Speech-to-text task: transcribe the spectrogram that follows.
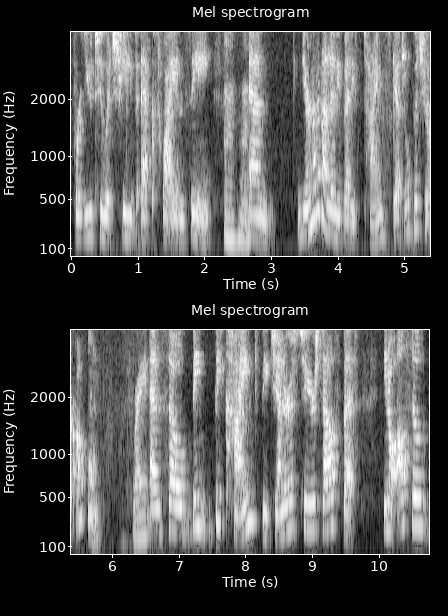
for you to achieve X, Y, and Z? Mhm. And you're not on anybody's time schedule but your own. Right. And so be be kind, be generous to yourself, but you know, also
